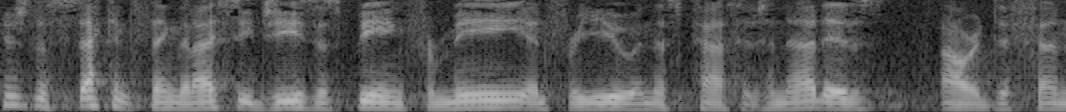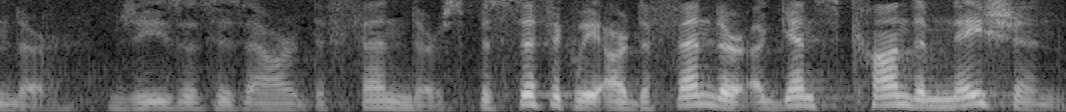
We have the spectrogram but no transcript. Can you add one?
Here's the second thing that I see Jesus being for me and for you in this passage, and that is our defender. Jesus is our defender, specifically our defender against condemnation.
